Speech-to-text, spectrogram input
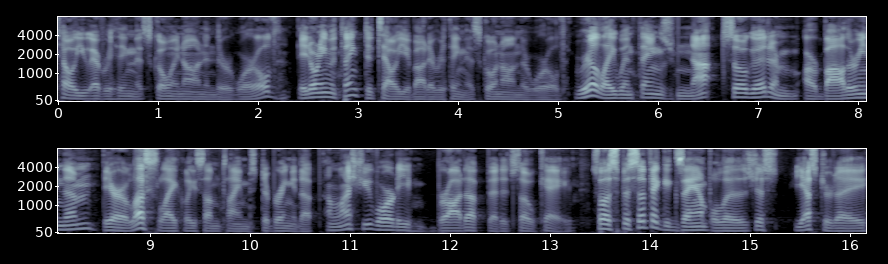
tell you everything that's going on in their world. They don't even think to tell you about everything that's going on in their world. Really, when things not so good and are bothering them, they are less likely sometimes to bring it up unless you've already brought up that it's okay. So a specific example is just yesterday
